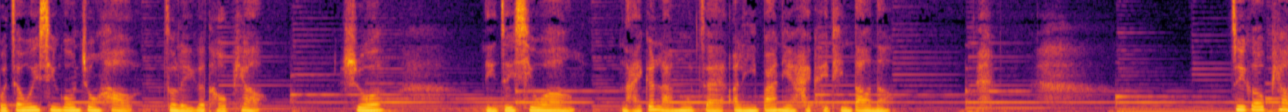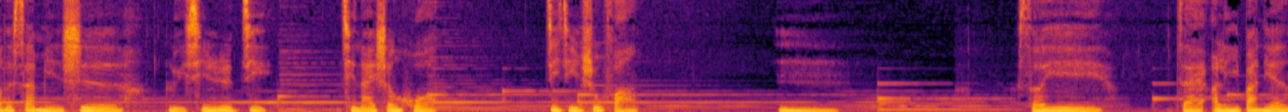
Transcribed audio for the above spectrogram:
我在微信公众号做了一个投票，说你最希望哪一个栏目在二零一八年还可以听到呢？最高票的三名是旅行日记、情爱生活、寂静书房。嗯。所以，在二零一八年，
